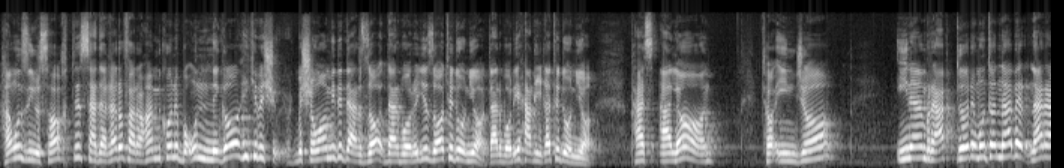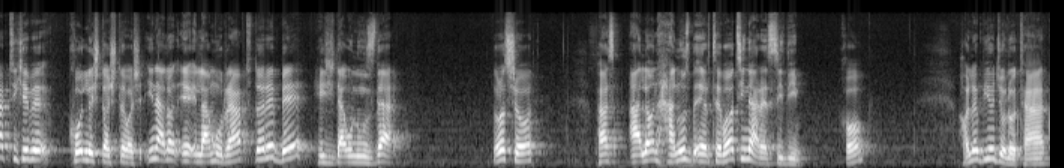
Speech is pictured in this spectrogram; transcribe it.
همون زیرساخت صدقه رو فراهم می‌کنه با اون نگاهی که به شما میده در درباره ذات دنیا درباره حقیقت دنیا. پس الان تا اینجا اینم ربط داره منتها نه, نه ربطی که به کلش داشته باشه. این الان اعلمو ربط داره به 18 و 19 درست شد؟ پس الان هنوز به ارتباطی نرسیدیم. خب؟ حالا بیا جلوتر.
